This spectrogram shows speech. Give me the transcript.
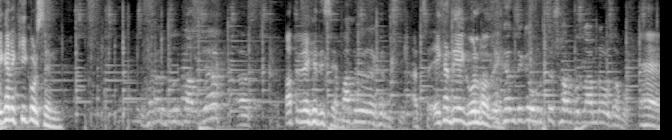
এখানে কি করছেন? পাত্রে রেখে দিছেন? পাতিলে রেখে দিচ্ছি আচ্ছা এখান থেকে গোল হবে। এখান থেকে উঠতে সর্বদা আমরা উঠাবো। হ্যাঁ।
